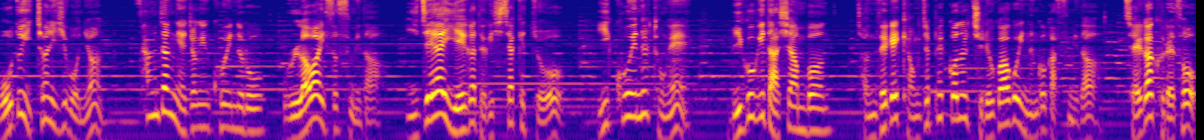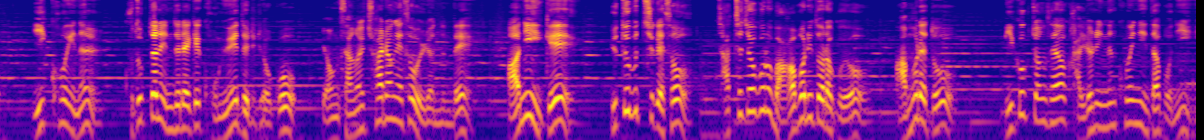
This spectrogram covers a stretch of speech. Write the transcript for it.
모두 2025년 상장 예정인 코인으로 올라와 있었습니다. 이제야 이해가 되기 시작했죠. 이 코인을 통해 미국이 다시 한번 전 세계 경제 패권을 쥐려고 하고 있는 것 같습니다. 제가 그래서 이 코인을 구독자님들에게 공유해 드리려고 영상을 촬영해서 올렸는데 아니 이게 유튜브 측에서 자체적으로 막아버리더라고요. 아무래도 미국 정세와 관련 있는 코인이다 보니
